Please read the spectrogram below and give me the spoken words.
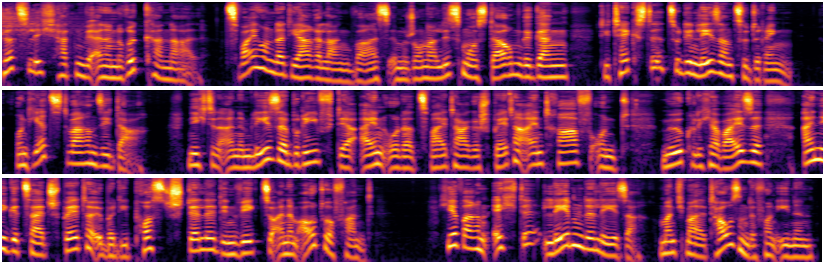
Plötzlich hatten wir einen Rückkanal 200 Jahre lang war es im Journalismus darum gegangen, die Texte zu den Lesern zu drängen. Und jetzt waren sie da. Nicht in einem Leserbrief, der ein oder zwei Tage später eintraf und möglicherweise einige Zeit später über die Poststelle den Weg zu einem Autor fand. Hier waren echte, lebende Leser, manchmal Tausende von ihnen,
